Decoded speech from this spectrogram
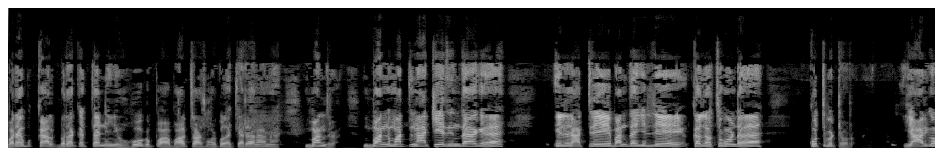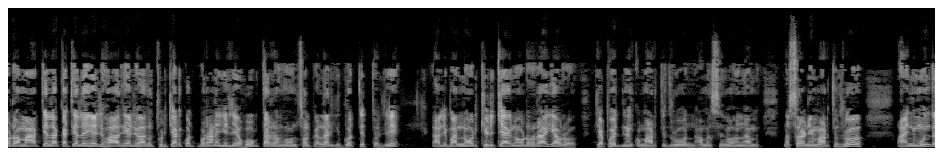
ಬರ ಕಾಲ್ ಬರಕತ್ತ ನೀವು ಹೋಗಪ್ಪ. ಭಾಳ ತ್ರಾಸ ಮಾಡ್ಕೊಳತ್ತಾರ ನಾನು ಬಂದ್ರು. ಬಂದು ಮತ್ ನಾಲ್ಕೇ ದಿನದಾಗ ಇಲ್ಲಿ ರಾತ್ರಿ ಬಂದ ಇಲ್ಲಿ ಕಲ್ಲು ಹತ್ಕೊಂಡು ಕೂತ್ ಬಿಟ್ರವ್ರು ಯಾರಿಗೋಡ ಮಾತಿಲ್ಲ ಕತ್ತಿಲ್ಲ ಎಲ್ಲಿ ಹೋದ ಎಲ್ಲಿ ಹೋದ ಹುಡ್ಕ್ಯಾಡ್ಕೊತ ಬರೋಣ, ಇಲ್ಲಿ ಹೋಗ್ತಾರ ಅಂದ್ರೆ ಒಂದು ಸ್ವಲ್ಪ ಎಲ್ಲರಿಗೆ ಗೊತ್ತಿತ್ತು ಅಲ್ಲಿ. ಅಲ್ಲಿ ಬಂದು ನೋಡಿ ಕಿಟಕಿಯಾಗ ನೋಡೋದ್ರಾಗಿ ಅವರು ಜಪಜ್ಞಾನ ಮಾಡ್ತಿದ್ರು, ನಾಮ ನಮ್ಮ ಸರಣಿ ಮಾಡ್ತಿದ್ರು. ಅಂದ ಮುಂದೆ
